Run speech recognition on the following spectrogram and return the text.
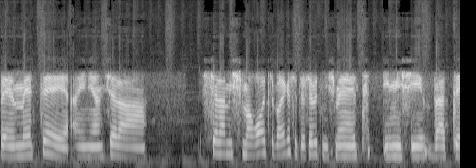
באמת אה, העניין של, ה... של המשמרות, שברגע שאת יושבת משמרת עם מישהי ואת אה,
